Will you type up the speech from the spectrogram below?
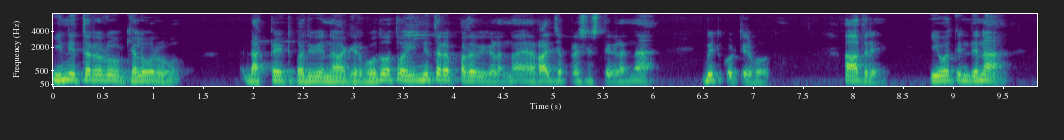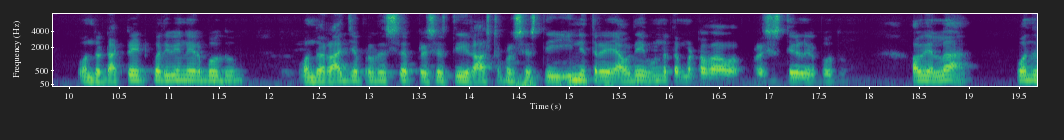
ಇನ್ನಿತರರು ಕೆಲವರು ಡಾಕ್ಟರೇಟ್ ಪದವಿಯನ್ನು ಆಗಿರ್ಬೋದು ಅಥವಾ ಇನ್ನಿತರ ಪದವಿಗಳನ್ನು, ರಾಜ್ಯ ಪ್ರಶಸ್ತಿಗಳನ್ನು ಬಿಟ್ಟುಕೊಟ್ಟಿರ್ಬೋದು ಆದರೆ ಇವತ್ತಿನ ದಿನ ಒಂದು ಡಾಕ್ಟರೇಟ್ ಪದವಿಯೇ ಇರ್ಬೋದು, ಒಂದು ರಾಜ್ಯ ಪ್ರದೇಶ ಪ್ರಶಸ್ತಿ, ರಾಷ್ಟ್ರ ಪ್ರಶಸ್ತಿ, ಇನ್ನಿತರ ಯಾವುದೇ ಉನ್ನತ ಮಟ್ಟದ ಪ್ರಶಸ್ತಿಗಳಿರ್ಬೋದು, ಅವೆಲ್ಲ ಒಂದು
